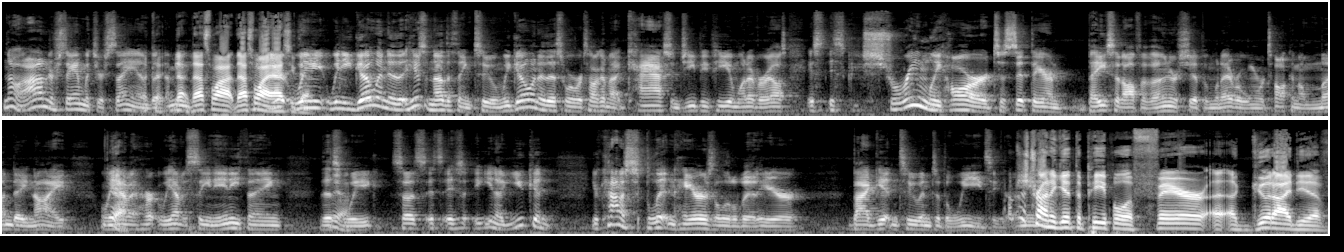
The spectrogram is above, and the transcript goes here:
No, I understand what you're saying, okay. but I mean that, that's why that's why I asked you when that. you when you go into the, here's another thing too. When we go into this where we're talking about cash and GPP and whatever else, it's it's extremely hard to sit there and base it off of ownership and whatever when we're talking on Monday night. We yeah. haven't heard we haven't seen anything this yeah. week, so it's, it's it's you know you could you're kind of splitting hairs a little bit here by getting too into the weeds here. I'm just I mean, trying to get the people a fair, a, a, good idea of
